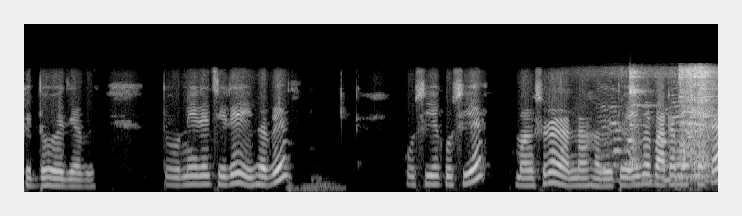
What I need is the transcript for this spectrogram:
সেদ্ধ হয়ে যাবে। তো নেড়ে চেড়ে এইভাবে কষিয়ে কষিয়ে মাংসটা রান্না হবে। তো এবার বাটা মশলাটা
